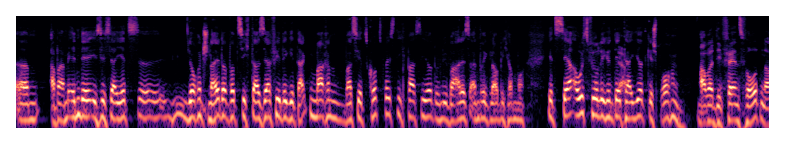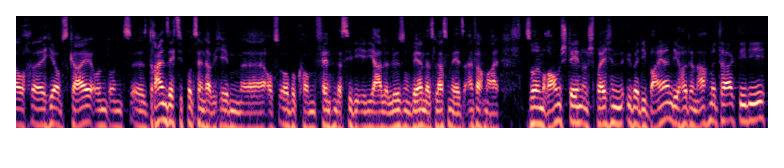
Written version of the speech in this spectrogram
aber am Ende ist es ja jetzt, äh, Jochen Schneider wird sich da sehr viele Gedanken machen, was jetzt kurzfristig passiert. Und über alles andere, glaube ich, haben wir jetzt sehr ausführlich und detailliert ja. gesprochen. Aber die Fans voten auch äh, hier auf Sky und, und äh, 63 Prozent habe ich eben äh, aufs Ohr bekommen, fänden, dass sie die ideale Lösung wären. Das lassen wir jetzt einfach mal so im Raum stehen und sprechen über die Bayern, die heute Nachmittag, die die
